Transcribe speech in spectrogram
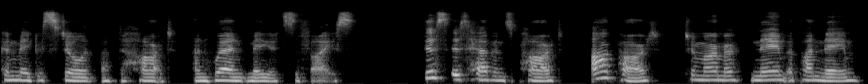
can make a stone of the heart, and when may it suffice? This is heaven's part, our part, to murmur name upon name,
